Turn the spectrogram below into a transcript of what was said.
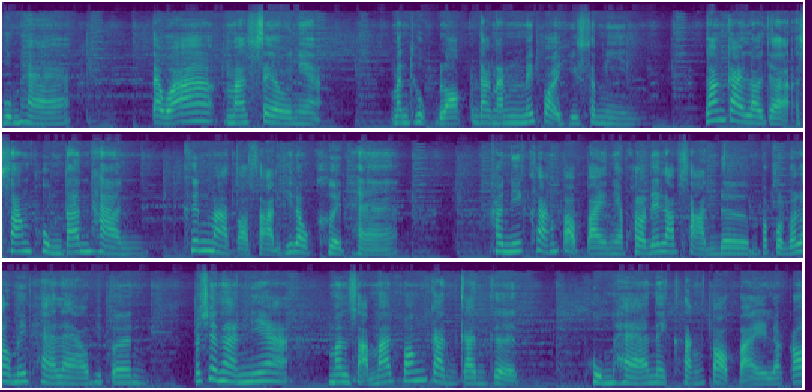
ภูมิแพ้ แต่ว่ามาสเซลเนี่ยมันถูกบล็อก ดังนั้นมันไม่ปล่อยฮิสตามีน ร่างกายเราจะสร้างภูมิต้านทานขึ้นมาต่อสารที่เราเคยแพ้ ราวนี้ครั้งต่อไปเนี่ยพอเราได้รับสารเดิม ปรากฏว่าเราไม่แพ้แล้วพี่เปิ้ลเพราะฉะนั้นเนี่ยมันสามารถป้องกันการเกิดภูมิแพ้ในครั้งต่อไป แล้วก็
